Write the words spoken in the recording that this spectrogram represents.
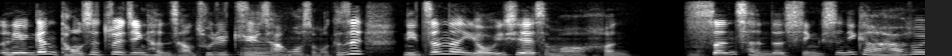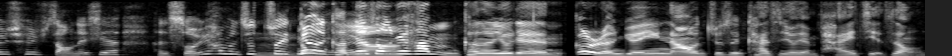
你跟你同事最近很常出去聚餐或什么，嗯、可是你真的有一些什么很深层的心事，你可能还会去找那些很熟，因为他们就最懂、啊。因为可能那时候，因为他们可能有点个人原因，然后就是开始有点排解这种。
